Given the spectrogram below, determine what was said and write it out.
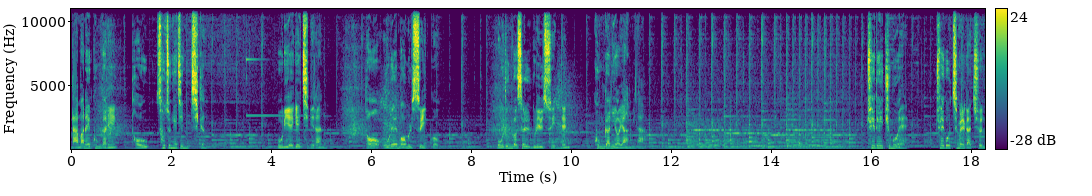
나만의 공간이 더욱 소중해진 지금. 우리에게 집이란 더 오래 머물 수 있고 모든 것을 누릴 수 있는 공간이어야 합니다. 최대 규모의 최고층을 갖춘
